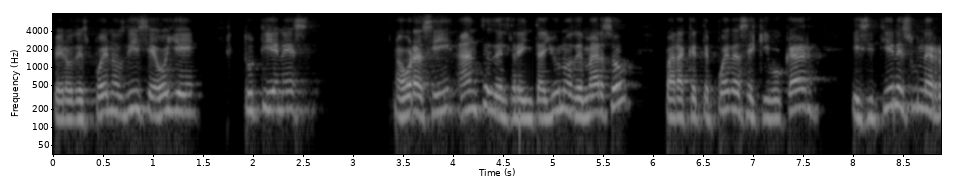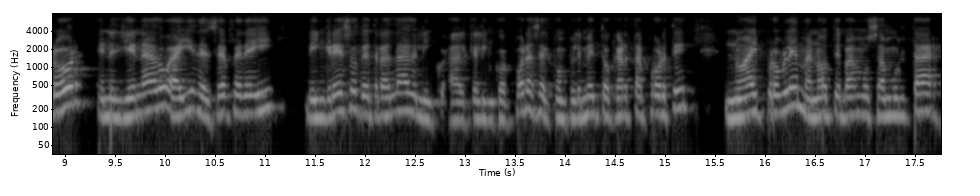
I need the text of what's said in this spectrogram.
Pero después nos dice, oye, tú tienes, ahora sí, antes del 31 de marzo, para que te puedas equivocar. Y si tienes un error en el llenado ahí en el CFDI de ingreso de traslado al que le incorporas el complemento carta aporte, no hay problema, no te vamos a multar.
